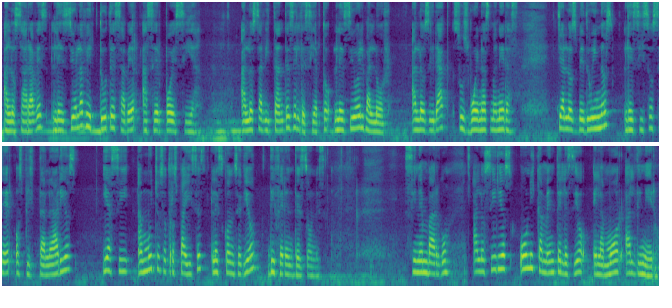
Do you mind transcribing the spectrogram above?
A los árabes les dio la virtud de saber hacer poesía. A los habitantes del desierto les dio el valor. A los de Irak sus buenas maneras. Y a los beduinos les hizo ser hospitalarios y así a muchos otros países les concedió diferentes dones. Sin embargo, a los sirios únicamente les dio el amor al dinero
